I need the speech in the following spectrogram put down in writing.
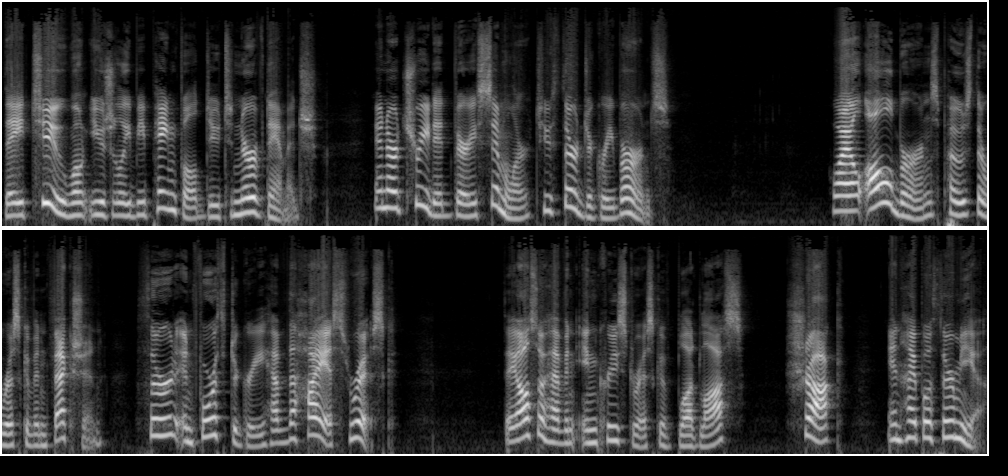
They too won't usually be painful due to nerve damage and are treated very similar to third degree burns. While all burns pose the risk of infection, third and fourth degree have the highest risk. They also have an increased risk of blood loss, shock, and hypothermia,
